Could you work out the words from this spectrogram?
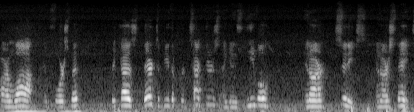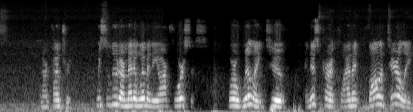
our law enforcement because they're to be the protectors against evil in our cities, in our states, in our country. We salute our men and women in the armed forces who are willing to, in this current climate, voluntarily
